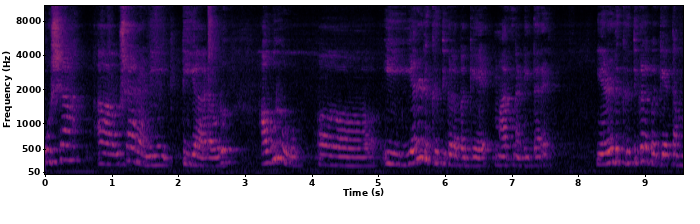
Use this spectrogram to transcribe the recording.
ಉಷಾ ಉಷಾರಾಣಿ ಟಿ ಆರ್ ಅವರು ಅವರು ಈ ಎರಡು ಕೃತಿಗಳ ಬಗ್ಗೆ ಮಾತನಾಡಿದ್ದಾರೆ. ಎರಡು ಕೃತಿಗಳ ಬಗ್ಗೆ ತಮ್ಮ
